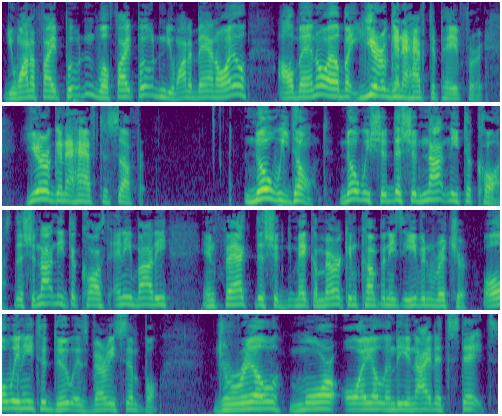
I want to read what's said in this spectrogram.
you want to fight Putin? We'll fight Putin. You want to ban oil? I'll ban oil, but you're going to have to pay for it. You're going to have to suffer. No, we don't. No, we should. This should not need to cost. This should not need to cost anybody. In fact, this should make American companies even richer. All we need to do is very simple drill more oil in the United States.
